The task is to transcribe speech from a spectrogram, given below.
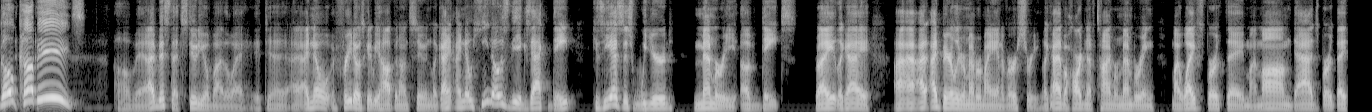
Go Cubbies! Oh man, I missed that studio. By the way, it uh, I, I know Frito's gonna be hopping on soon. Like I, I know he knows the exact date because he has this weird memory of dates, right? Like I, I, I- barely remember my anniversary. Like I have a hard enough time remembering my wife's birthday, my mom, dad's birthday.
